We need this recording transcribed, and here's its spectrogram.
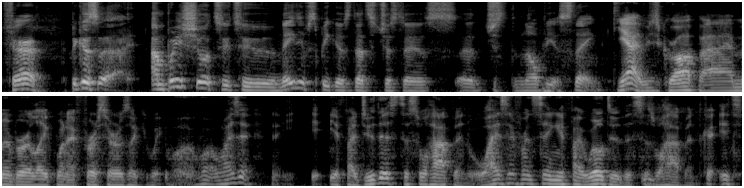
Sure. because uh, I'm pretty sure to to native speakers that's just as uh, just an obvious thing. Yeah, we just grow up. I remember like when I first heard, I was like, "Wait, wh- wh- why is it? If I do this, this will happen. Why is everyone saying if I will do this, this will happen? It's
